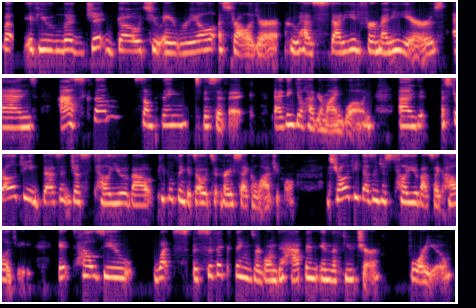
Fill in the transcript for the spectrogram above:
But if you legit go to a real astrologer who has studied for many years and ask them something specific, I think you'll have your mind blown. And astrology doesn't just tell you about, people think it's, oh, it's very psychological. Astrology doesn't just tell you about psychology, it tells you what specific things are going to happen in the future for you.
